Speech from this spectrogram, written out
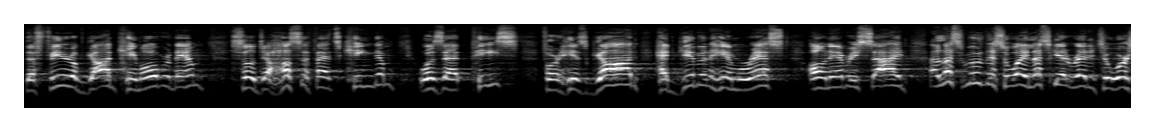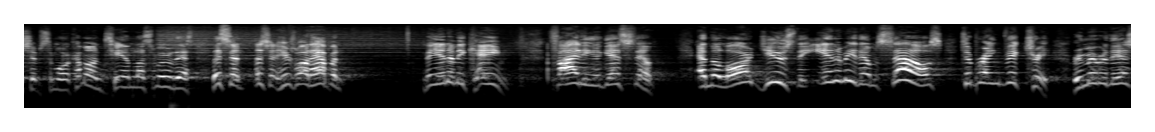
the fear of God came over them. So Jehoshaphat's kingdom was at peace, for his God had given him rest on every side. Uh, let's move this away. Let's get ready to worship some more. Come on, Tim, let's move this. Listen, listen, here's what happened the enemy came fighting against them. And the Lord used the enemy themselves to bring victory. Remember this?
